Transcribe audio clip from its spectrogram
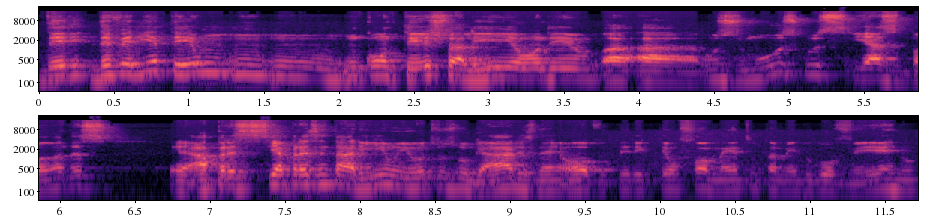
de, deveria ter um, um, um, contexto ali onde uh, uh, os músicos e as bandas eh, apre se apresentariam em outros lugares, né? Óbvio, teria que ter um fomento também do governo,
